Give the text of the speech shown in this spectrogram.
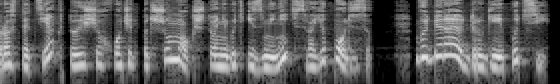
Просто те, кто еще хочет под шумок что-нибудь изменить в свою пользу, выбирают другие пути.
